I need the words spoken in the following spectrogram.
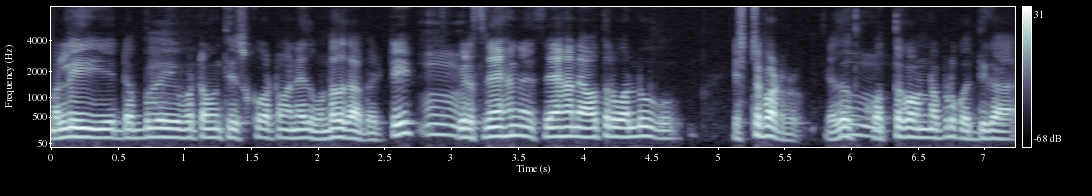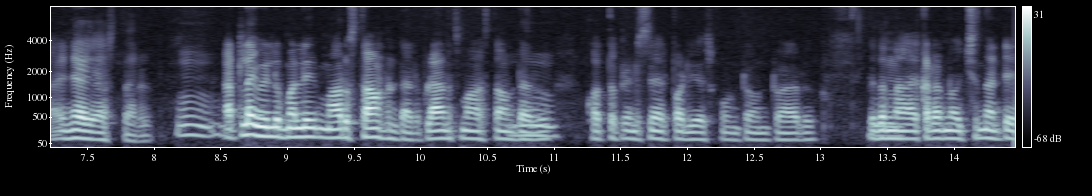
మళ్ళీ డబ్బులు ఇవ్వటం తీసుకోవటం అనేది ఉండదు కాబట్టి మ్మ్. వీళ్ళ స్నేహాన్ని స్నేహాన్ని అవతల వాళ్ళు ఇష్టపడరు. ఏదో కొత్తగా ఉన్నప్పుడు కొద్దిగా ఎంజాయ్ చేస్తారు. అట్లా వీళ్ళు మళ్ళీ మారుస్తూ ఉంటుంటారు. ప్లాన్స్ మారుస్తూ ఉంటారు. కొత్త ఫ్రెండ్స్ని ఏర్పాటు చేసుకుంటూ ఉంటారు ఏదన్నా ఎక్కడన్నా వచ్చిందంటే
